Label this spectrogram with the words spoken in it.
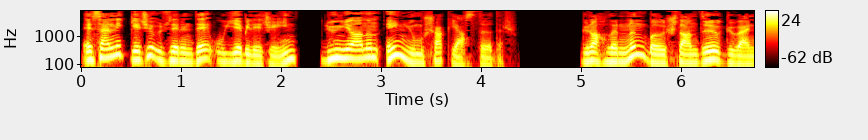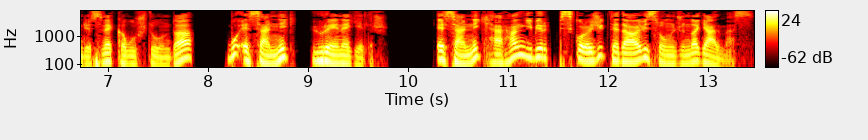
Esenlik gece üzerinde uyuyabileceğin dünyanın en yumuşak yastığıdır. Günahlarının bağışlandığı güvencesine kavuştuğunda bu esenlik yüreğine gelir. Esenlik herhangi bir psikolojik tedavi sonucunda gelmez.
